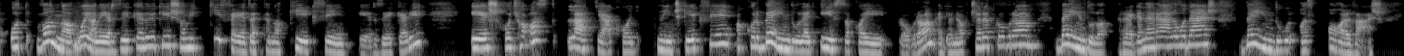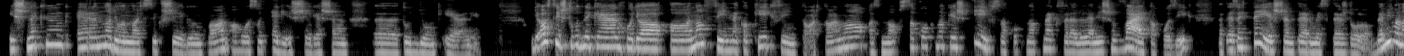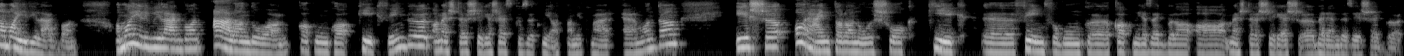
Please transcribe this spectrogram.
ott vannak olyan érzékelők is, amik kifejezetten a kék fényt érzékelik, és hogyha azt látják, hogy nincs kék fény, akkor beindul egy éjszakai program, egy anyagcsere program, beindul a regenerálódás, beindul az alvás. és nekünk erre nagyon nagy szükségünk van ahhoz, hogy egészségesen tudjunk élni. Ugye azt is tudni kell, hogy a, a napfénynek a kékfény tartalma az napszakoknak és évszakoknak megfelelően is váltakozik, tehát ez egy teljesen természetes dolog. De mi van a mai világban? A mai világban állandóan kapunk a kék fényből, a mesterséges eszközök miatt, amit már elmondtam, és aránytalanul sok kék fényt fogunk kapni ezekből a, a mesterséges berendezésekből.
